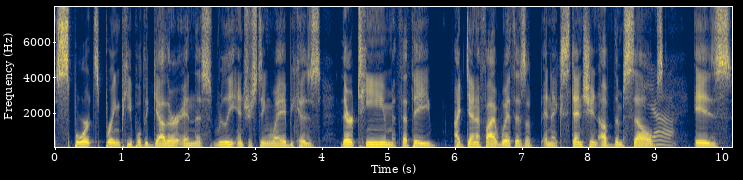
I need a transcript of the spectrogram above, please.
sports bring people together in this really interesting way because their team that they identify with as a, an extension of themselves yeah, is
